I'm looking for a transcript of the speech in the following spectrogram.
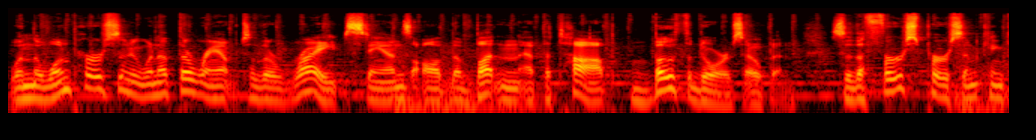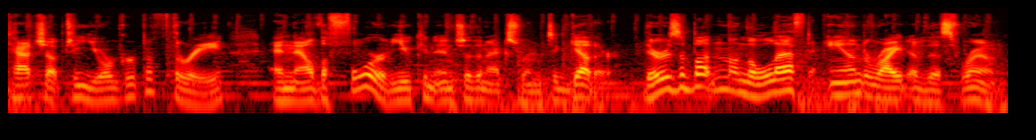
When the one person who went up the ramp to the right stands on the button at the top, both doors open. So the first person can catch up to your group of three, and now the four of you can enter the next room together. There is a button on the left and right of this room.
